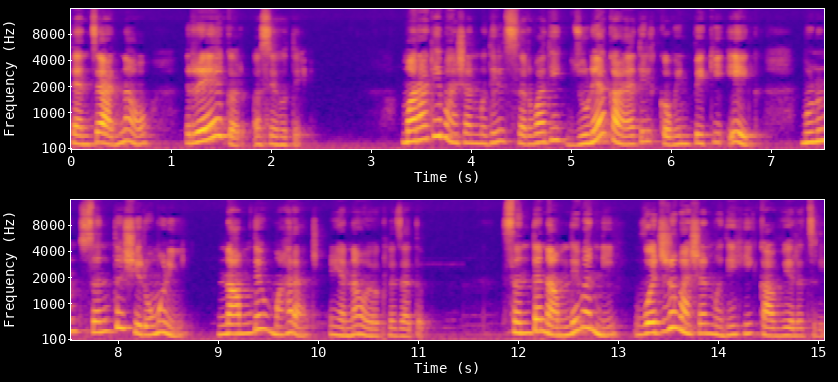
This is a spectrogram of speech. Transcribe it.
त्यांचे आडनाव रेयकर असे होते. मराठी भाषांमधील सर्वाधिक जुन्या काळातील कवींपैकी एक म्हणून संत शिरोमणी नामदेव महाराज यांना ओळखलं जातं. संत नामदेवांनी वज्रभाषांमध्ये ही काव्य रचली.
